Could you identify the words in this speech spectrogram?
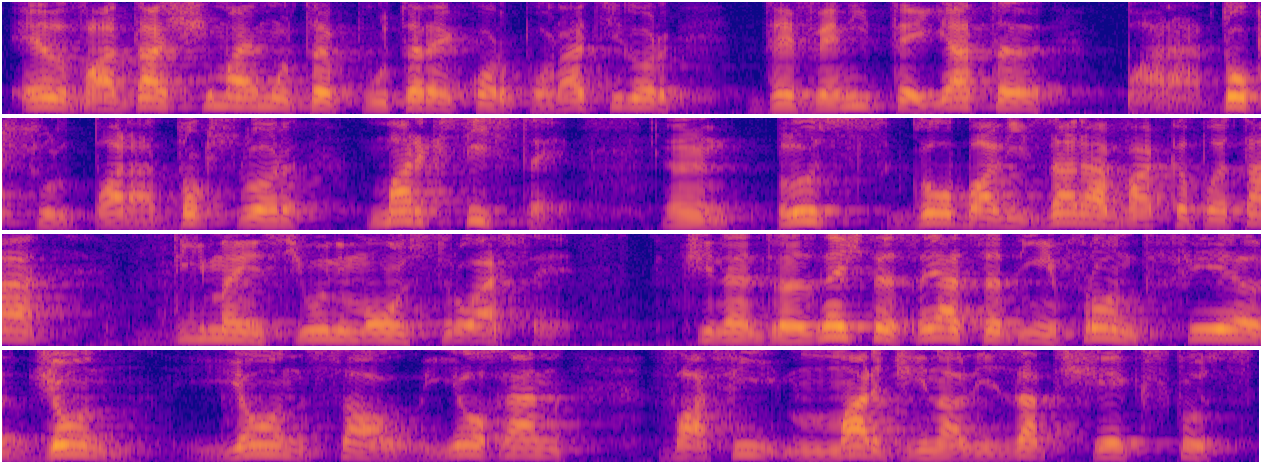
El va da și mai multă putere corporațiilor, devenite, iată, paradoxul paradoxurilor marxiste. În plus, globalizarea va căpăta dimensiuni monstruoase – Cine îndrăznește să iasă din front, fie el John, Ion sau Johan, va fi marginalizat și exclus.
